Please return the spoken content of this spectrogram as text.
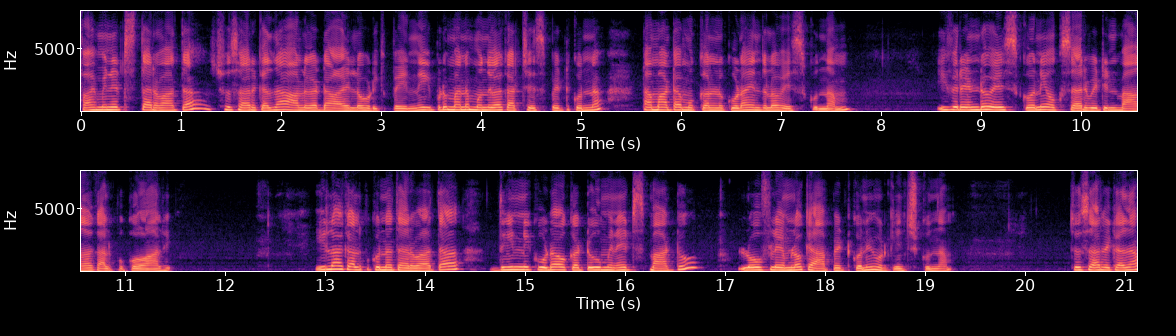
ఫైవ్ మినిట్స్ తర్వాత చూసారు కదా ఆలుగడ్డ ఆయిల్లో ఉడికిపోయింది. ఇప్పుడు మనం ముందుగా కట్ చేసి పెట్టుకున్న టమాటా ముక్కలను కూడా ఇందులో వేసుకుందాం. ఇవి రెండు వేసుకొని ఒకసారి వీటిని బాగా కలుపుకోవాలి. ఇలా కలుపుకున్న తర్వాత దీన్ని కూడా ఒక టూ మినిట్స్ పాటు లో ఫ్లేమ్లో క్యాప్ పెట్టుకొని ఉడికించుకుందాం. చూసారు కదా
